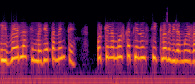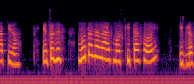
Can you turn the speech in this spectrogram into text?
y verlas inmediatamente porque la mosca tiene un ciclo de vida muy rápido. Entonces, mutan a las mosquitas hoy y los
